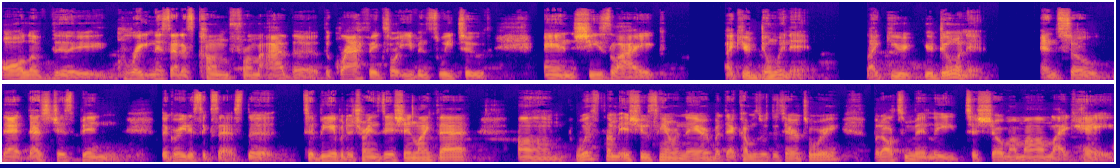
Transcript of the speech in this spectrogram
all of the greatness that has come from either the graphics or even Sweet Tooth. And she's like, like you're doing it. Like you're you're doing it and so that that's just been the greatest success the to be able to transition like that um, with some issues here and there but that comes with the territory but ultimately to show my mom like hey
